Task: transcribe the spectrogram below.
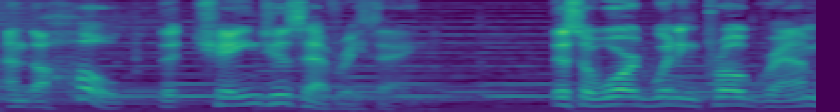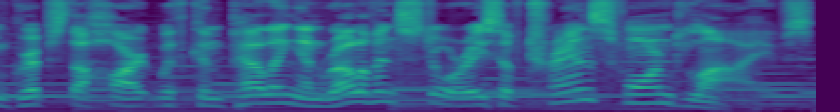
and the hope that changes everything. This award winning program grips the heart with compelling and relevant stories of transformed lives.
